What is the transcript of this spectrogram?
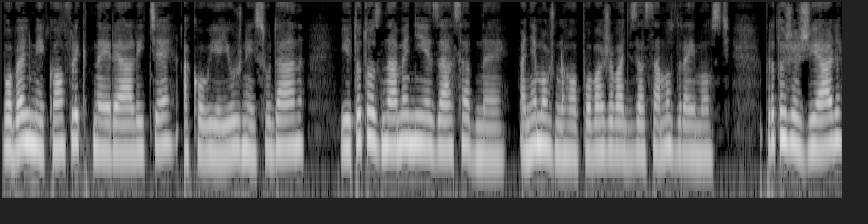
Vo veľmi konfliktnej realite, ako je Južný Sudán, je toto znamenie zásadné a nemožno ho považovať za samozrejmosť, pretože žiaľ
